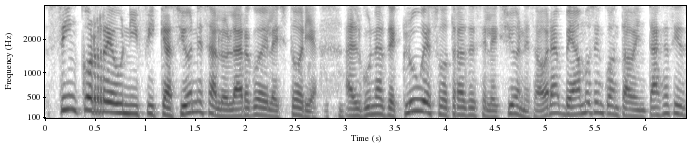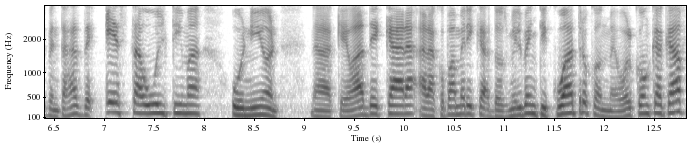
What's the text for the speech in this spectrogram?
cinco reunificaciones a lo largo de la historia, algunas de clubes, otras de selecciones. Ahora veamos en cuanto a ventajas y desventajas de esta última unión que va de cara a la Copa América 2024 con Mebol con CACAF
